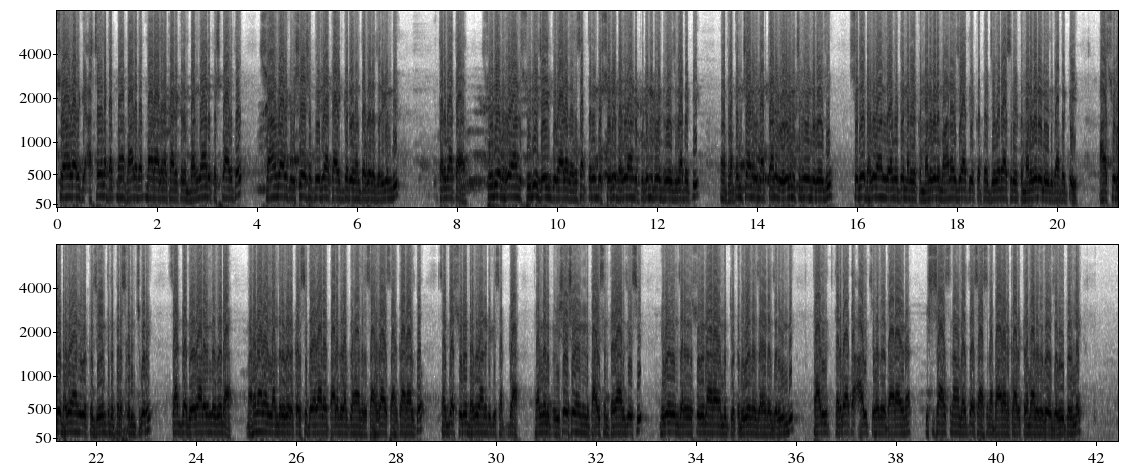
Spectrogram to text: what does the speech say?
స్వామివారికి అష్టదల పద్మ పాదపద్మారాధన కార్యక్రమం బంగారు పుష్పాలతో స్వామివారికి విశేష పూజా కైంకర్యం అంతా కూడా జరిగింది. తర్వాత సూర్య భగవానుడు సూర్య జయంతి వేళ రథసప్తమి సూర్య భగవానుడు పుట్టినటువంటి రోజు కాబట్టి మన ప్రపంచానికి మొత్తానికి వెలుగునిచ్చినటువంటి రోజు. సూర్య భగవాన్ లేకపోతే మన యొక్క మనుగడ మానవ జాతి యొక్క జీవరాశుల యొక్క మనుగడ లేదు కాబట్టి ఆ సూర్య భగవాన్ యొక్క జయంతిని పురస్కరించుకొని చక్కగా దేవాలయంలో కూడా మహిళా వాళ్ళందరూ కూడా కలిసి దేవాలయ పాలకవర్గం అందరి సహకార సహకారాలతో చక్కగా సూర్య భగవానుడికి చక్కగా పొంగలి విశేషమైన పాయసం తయారు చేసి నివేదన జరగడం సూర్యనారాయణమూర్తి యొక్క నివేదన జరగడం జరిగింది. తాది తర్వాత ఆదిత్యహృదయ పారాయణ విష్ణు సహస్రనామ లలిత సహస్ర పారాయణ కార్యక్రమాలు కూడా జరుగుతున్నాయి.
